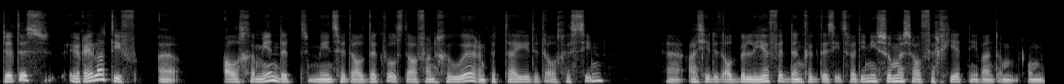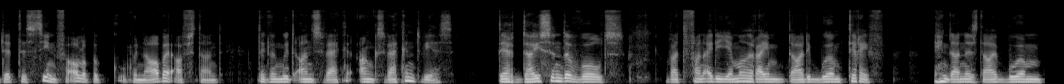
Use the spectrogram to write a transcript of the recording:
Dit is relatief uh, algemeen dit mense het al dikwels daarvan gehoor en party het dit al gesien uh, as jy dit al beleef het dink ek dis iets wat jy nie sommer sal vergeet nie want om om dit te sien veral op 'n op 'n naby afstand dink ek moet angswekkend angswekkend wees der duisende volts wat vanuit die hemelruim daardie boom tref en dan is daai boom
